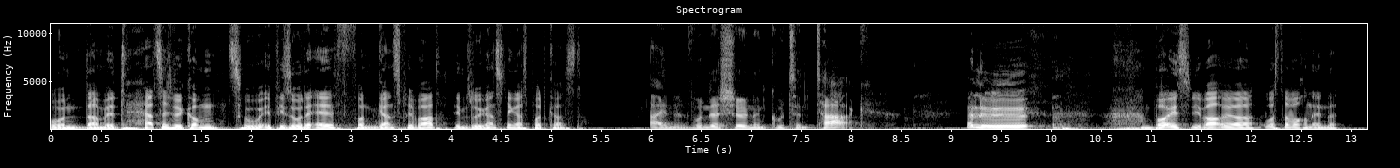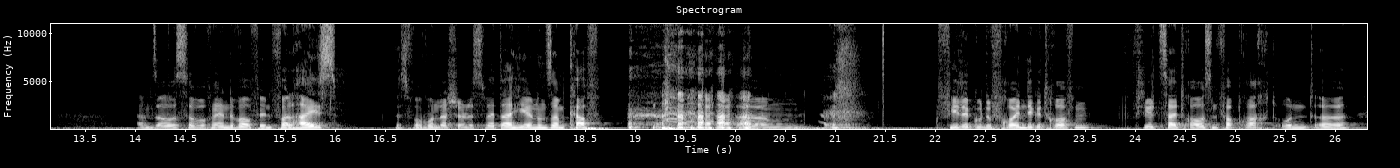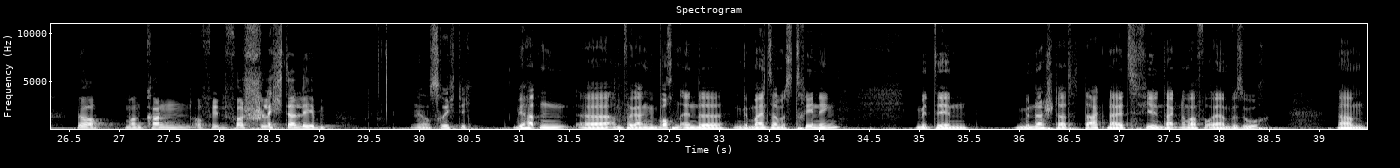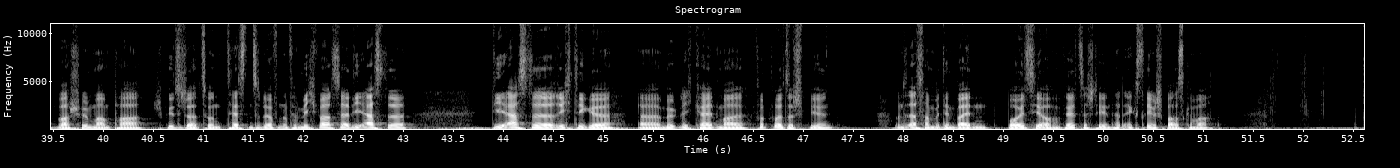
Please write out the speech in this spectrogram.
Und damit herzlich willkommen zu Episode 11 von Ganz Privat, dem Sul Ganzlingers Podcast. Einen wunderschönen guten Tag. Hallo. Boys, wie war euer Osterwochenende? Unser Osterwochenende war auf jeden Fall heiß. Es war wunderschönes Wetter hier in unserem Kaff. ähm, viele gute Freunde getroffen, viel Zeit draußen verbracht und äh, ja, man kann auf jeden Fall schlechter leben. Ja, ist richtig. Wir hatten äh, am vergangenen Wochenende ein gemeinsames Training mit den Münderstadt Dark Knights. Vielen Dank nochmal für euren Besuch. Ähm, war schön, mal ein paar Spielsituationen testen zu dürfen. Und für mich war es ja die erste, die erste richtige äh, Möglichkeit, mal Football zu spielen. Und erstmal mit den beiden Boys hier auf dem Feld zu stehen, hat extrem Spaß gemacht.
